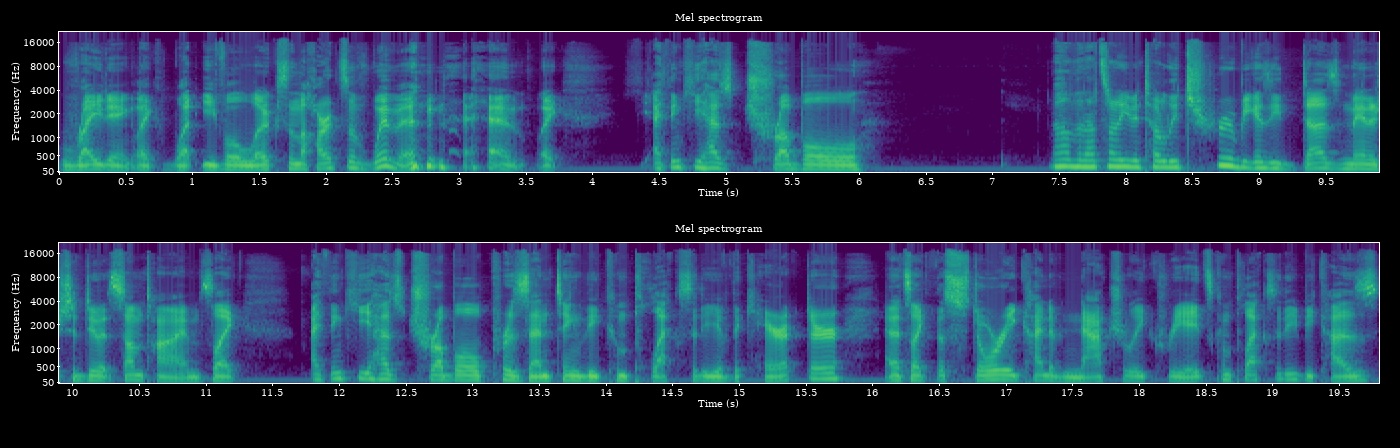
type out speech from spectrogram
writing like what evil lurks in the hearts of women, and like I think he has trouble. Well, but that's not even totally true because he does manage to do it sometimes. Like, I think he has trouble presenting the complexity of the character. And it's like the story kind of naturally creates complexity because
